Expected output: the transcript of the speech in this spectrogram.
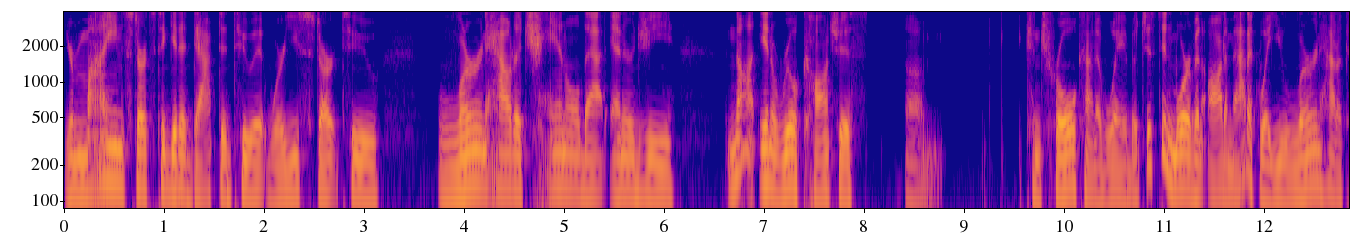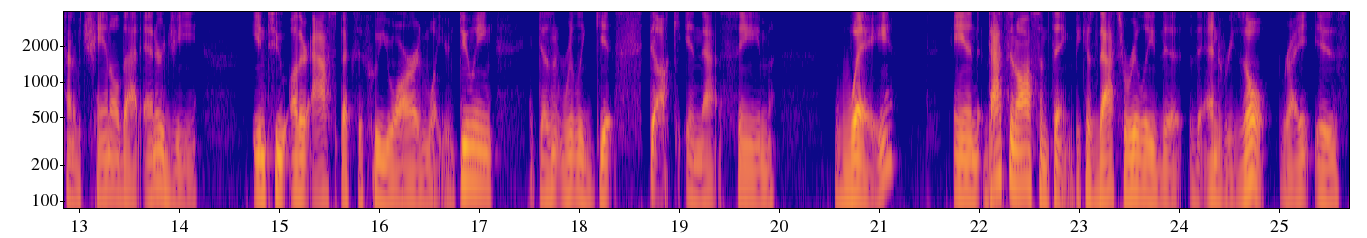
Your mind starts to get adapted to it, where you start to learn how to channel that energy, not in a real conscious um, control kind of way, but just in more of an automatic way. You learn how to kind of channel that energy into other aspects of who you are and what you're doing. It doesn't really get stuck in that same way. And that's an awesome thing because that's really the the end result, right? Is,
